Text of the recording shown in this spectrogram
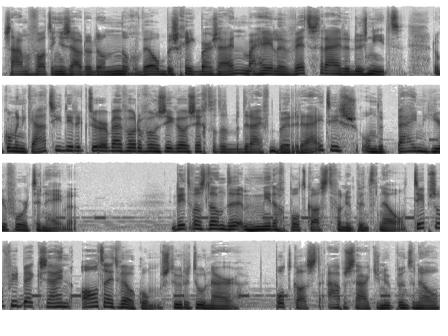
Samenvattingen zouden dan nog wel beschikbaar zijn, maar hele wedstrijden dus niet. De communicatiedirecteur bij Vodafone Ziggo zegt dat het bedrijf bereid is om de pijn hiervoor te nemen. Dit was dan de middagpodcast van nu.nl. Tips of feedback zijn altijd welkom. Stuur het toe naar podcastapenstaartje.nu.nl.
